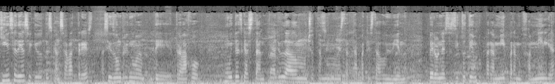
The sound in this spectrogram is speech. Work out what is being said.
15 días seguidos, descansaba 3. Ha sido un ritmo de trabajo muy desgastante. Me ha ayudado mucho también en esta etapa que he estado viviendo. Pero necesito tiempo para mí, para mi familia.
